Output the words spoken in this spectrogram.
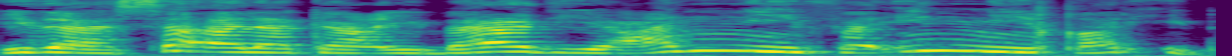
إذا سألك عبادي عني فإني قريب.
